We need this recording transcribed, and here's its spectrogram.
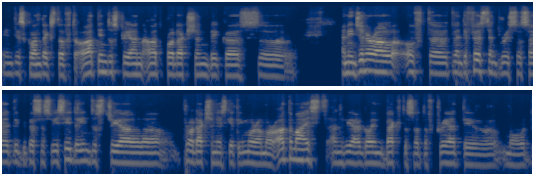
in this context of the art industry and art production because uh, and in general of the 21st century society because as we see the industrial uh, production is getting more and more automized and we are going back to sort of creative mode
